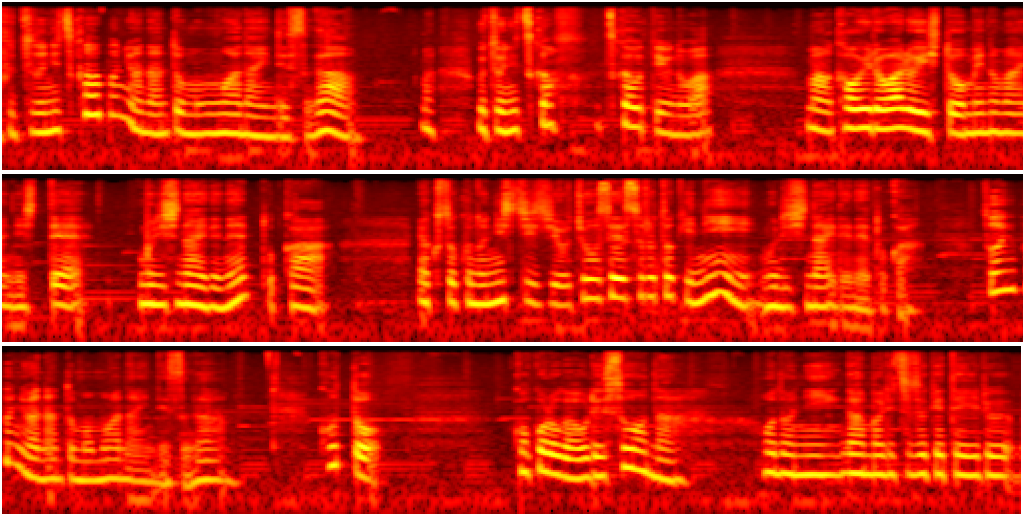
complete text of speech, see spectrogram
普通に使う分には何とも思わないんですが、まあ、普通に使う 使うっていうのは、まあ、顔色悪い人を目の前にして無理しないでねとか約束の日時を調整する時に無理しないでねとかそういう分には何とも思わないんですがこと心が折れそうなほどに頑張り続けている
